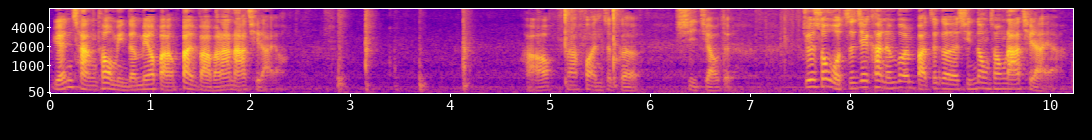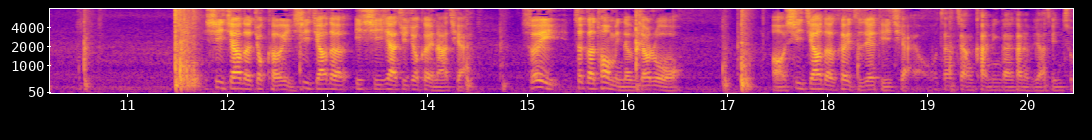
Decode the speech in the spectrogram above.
原厂透明的没有办办法把它拿起来哦。好，那换这个。细胶的，就是说我直接看能不能把这个行动充拉起来啊？细胶的就可以，细胶的一吸下去就可以拿起来，所以这个透明的比较弱哦。哦细胶的可以直接提起来哦。我这样这样看应该看得比较清楚，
